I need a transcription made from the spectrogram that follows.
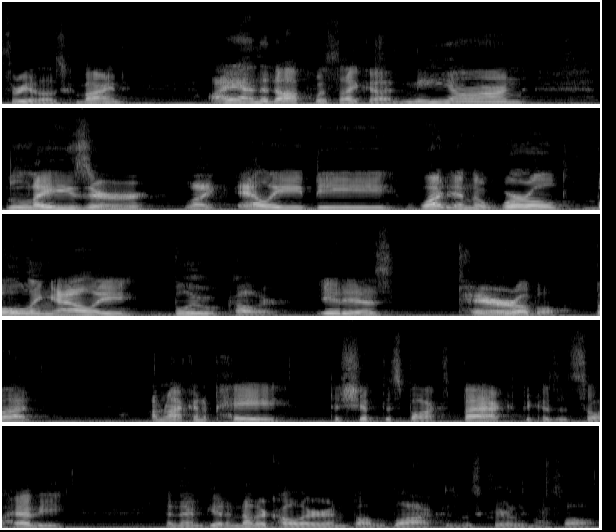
three of those combined, I ended up with like a neon laser, like LED, what in the world, bowling alley blue color. It is terrible, but I'm not going to pay to ship this box back because it's so heavy and then get another color and blah, blah, blah, because it was clearly my fault.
